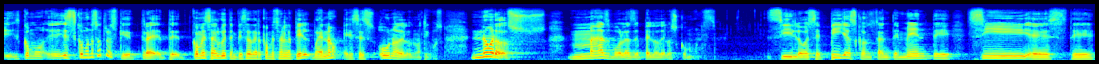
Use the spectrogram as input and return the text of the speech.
es como, es como nosotros que comes algo y te empieza a dar comezón en la piel. Bueno, ese es uno de los motivos. Número dos, más bolas de pelo de los comunes. Si lo cepillas constantemente, si este,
